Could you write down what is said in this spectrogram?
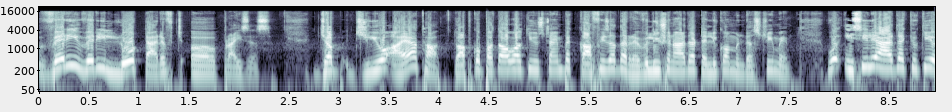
very very low tariff prices जब जियो आया था तो आपको पता होगा कि उस टाइम पे काफ़ी ज़्यादा रेवोल्यूशन आया था टेलीकॉम इंडस्ट्री में। वो इसीलिए आया था क्योंकि ये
